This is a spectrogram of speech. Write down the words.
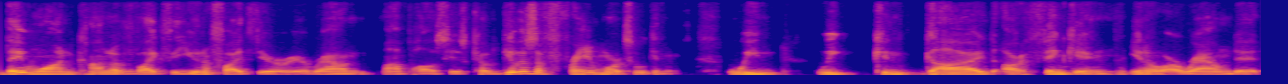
they want kind of like the unified theory around uh, policy as code. Give us a framework so we can we we can guide our thinking, you know, around it.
